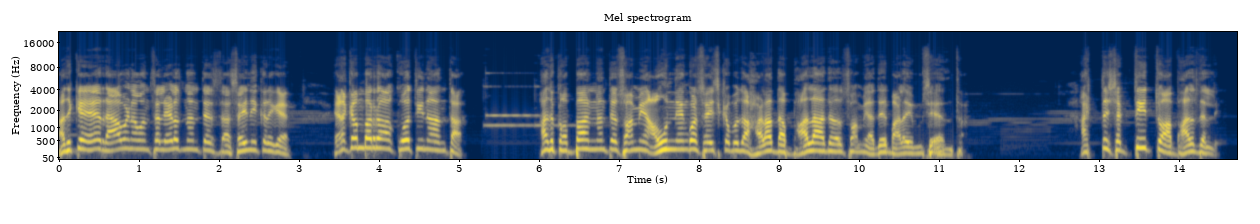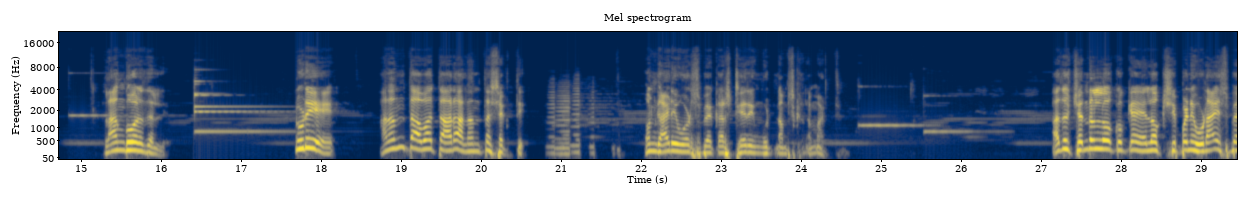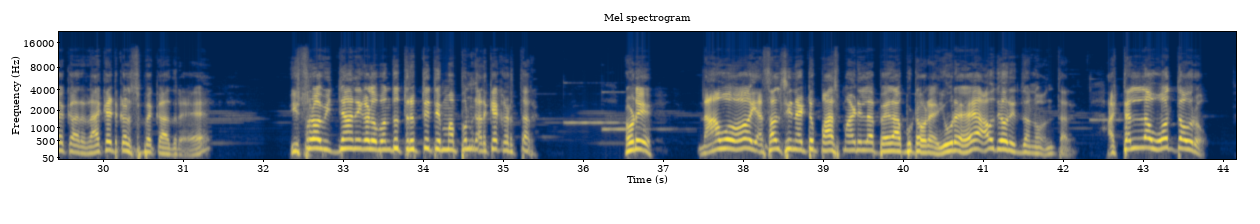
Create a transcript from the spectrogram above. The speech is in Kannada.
ಅದಕ್ಕೆ ರಾವಣ ಒಂದ್ಸಲ ಹೇಳದ್ನಂತೆ ಸೈನಿಕರಿಗೆ, ಎಳ್ಕೊಂಬರ್ರು ಆ ಕೋತಿನ ಅಂತ. ಅದಕ್ಕೊಬ್ಬ ಅನ್ನಂತೆ, ಸ್ವಾಮಿ, ಅವನ್ ಹೆಂಗೋ ಸಹಿಸ್ಕೋಬಹುದು ಹಳದ ಬಾಲ ಆದ ಸ್ವಾಮಿ, ಅದೇ ಬಹಳ ಹಿಂಸೆ ಅಂತ. ಅಷ್ಟು ಶಕ್ತಿ ಇತ್ತು ಆ ಬಾಲದಲ್ಲಿ, ಲಾಂಗೋಲದಲ್ಲಿ. ನೋಡಿ, ಅನಂತ ಅವತಾರ, ಅನಂತ ಶಕ್ತಿ. ಒಂದು ಗಾಡಿ ಓಡಿಸ್ಬೇಕಾದ್ರೆ ಸ್ಟೇರಿಂಗ್ ಮುಟ್ಟು ನಮಸ್ಕಾರ ಮಾಡ್ತೀವಿ ಅದು ಚಂದ್ರಲೋಕಕ್ಕೆ ಎಲ್ಲೋ ಕ್ಷಿಪಣಿ ಉಡಾಯಿಸ್ಬೇಕಾದ್ರೆ, ರಾಕೆಟ್ ಕಳಿಸ್ಬೇಕಾದ್ರೆ, ಇಸ್ರೋ ವಿಜ್ಞಾನಿಗಳು ಬಂದು ತೃಪ್ತಿ ತಿಮ್ಮಪ್ಪನ್ಗೆ ಅಡಕೆ ಕಟ್ತಾರೆ. ನೋಡಿ, ನಾವು S L C net pass ಮಾಡಿಲ್ಲ ಫೇಲ್ ಆಗ್ಬಿಟ್ಟವ್ರೆ, ಇವರೇ ಯಾವ್ದೇವ್ರು ಇದ್ದನು ಅಂತಾರೆ. ಅಷ್ಟೆಲ್ಲ ಓದ್ದವರು,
